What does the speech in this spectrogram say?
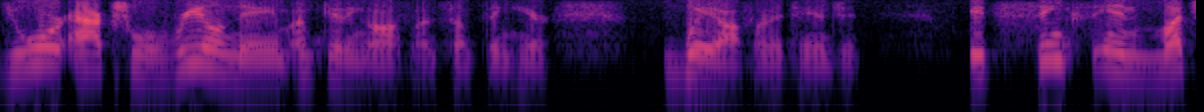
your actual real name. I'm getting off on something here, way off on a tangent. It sinks in much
